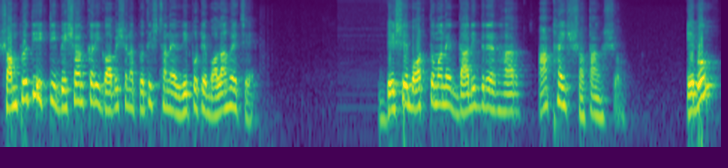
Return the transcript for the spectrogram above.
সম্প্রতি একটি বেসরকারি গবেষণা প্রতিষ্ঠানের রিপোর্টে বলা হয়েছে, দেশে বর্তমানে দারিদ্র্যের হার আঠাইশ শতাংশ। এবং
